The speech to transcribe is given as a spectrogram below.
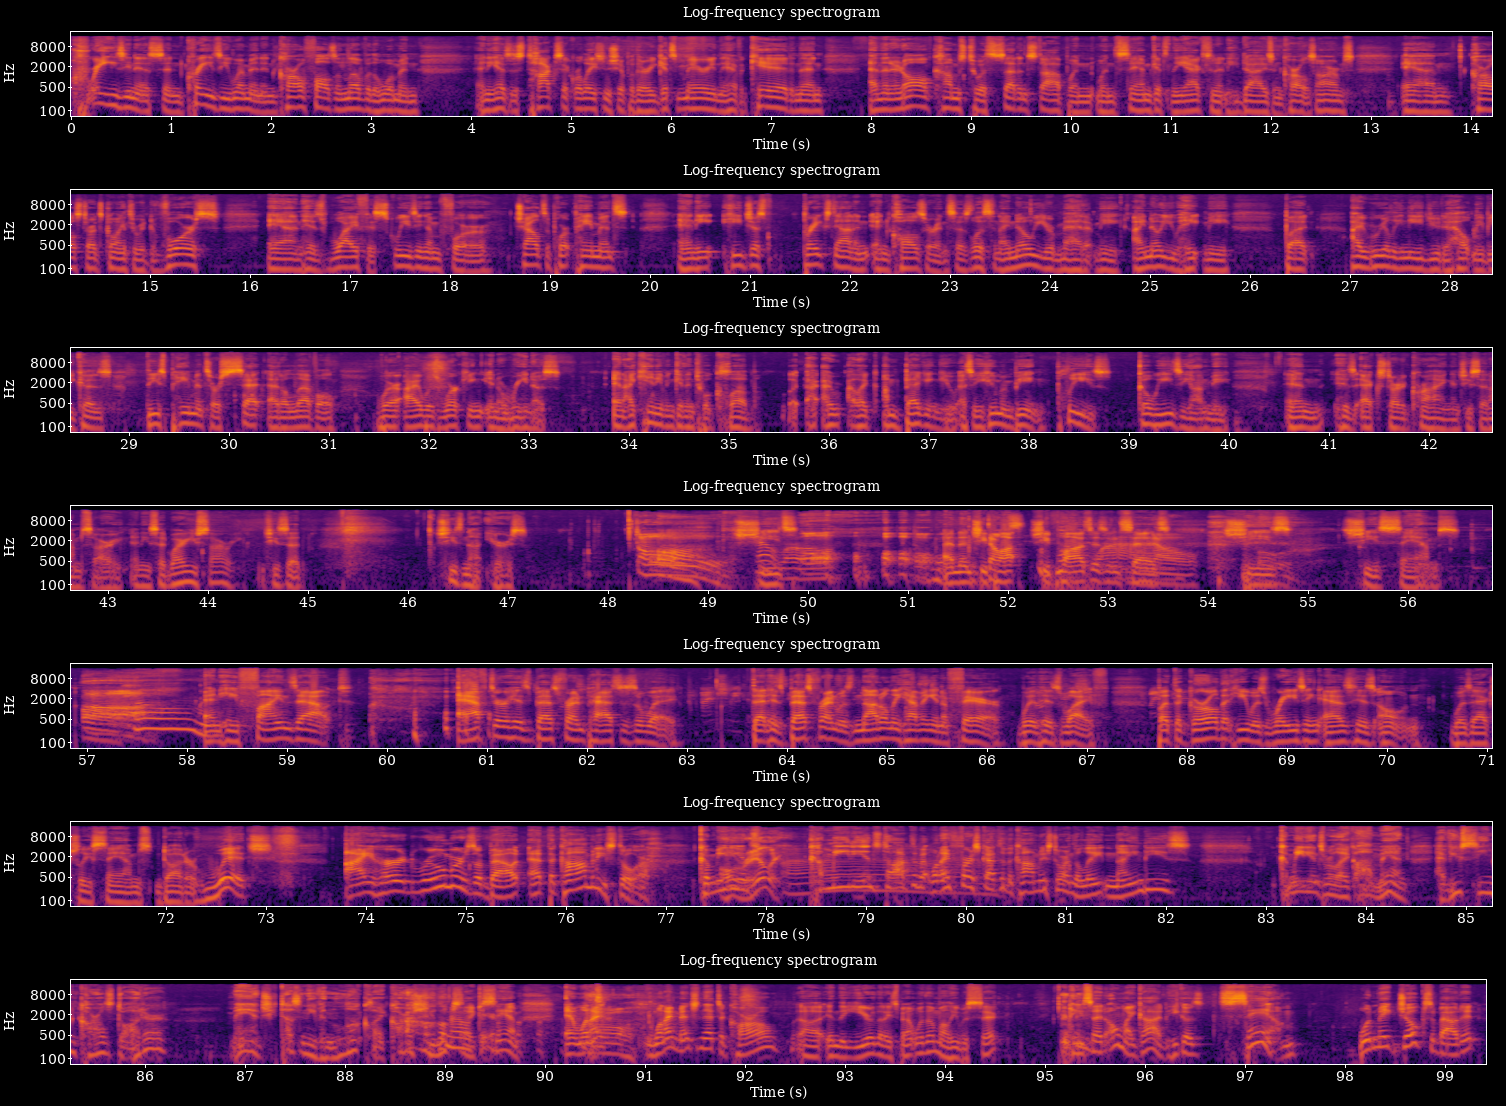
craziness and crazy women. And Carl falls in love with a woman, and he has this toxic relationship with her. He gets married, and they have a kid, and then and then it all comes to a sudden stop when when Sam gets in the accident and he dies in Carl's arms, and Carl starts going through a divorce, and his wife is squeezing him for child support payments, and he he just breaks down and, and calls her and says, "Listen, I know you're mad at me. I know you hate me, but I really need you to help me because these payments are set at a level where I was working in arenas, and I can't even get into a club. Like I, I, I like I'm begging you as a human being, please go easy on me." And his ex started crying, and she said, "I'm sorry." And he said, "Why are you sorry?" And she said, "She's not yours." Oh, she's. And then she pa- she pauses and says, No. "She's she's Sam's." Oh. And he finds out after his best friend passes away that his best friend was not only having an affair with his wife, but the girl that he was raising as his own was actually Sam's daughter, which I heard rumors about at the comedy store. Oh, comedians, Oh, really? comedians talked about when I first got to the comedy store in the late '90s. Comedians were like, "Oh man, have you seen Carl's daughter? Man, she doesn't even look like Carl. She looks no, like dear. Sam." And when I when I mentioned that to Carl uh, in the year that I spent with him while he was sick, he said, "Oh my God!" He goes, "Sam would make jokes about it."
